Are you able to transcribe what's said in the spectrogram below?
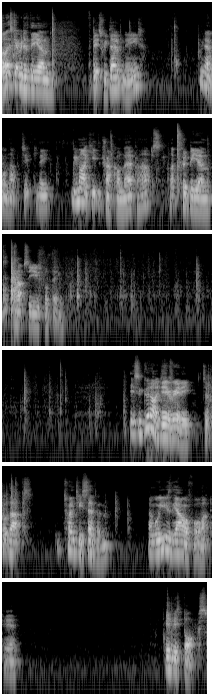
Now let's get rid of the, um, the bits we don't need. We don't want that particularly. We might keep the track on there perhaps. That could be um, perhaps a useful thing. It's a good idea really to put that 27 and we'll use the hour format here in this box.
